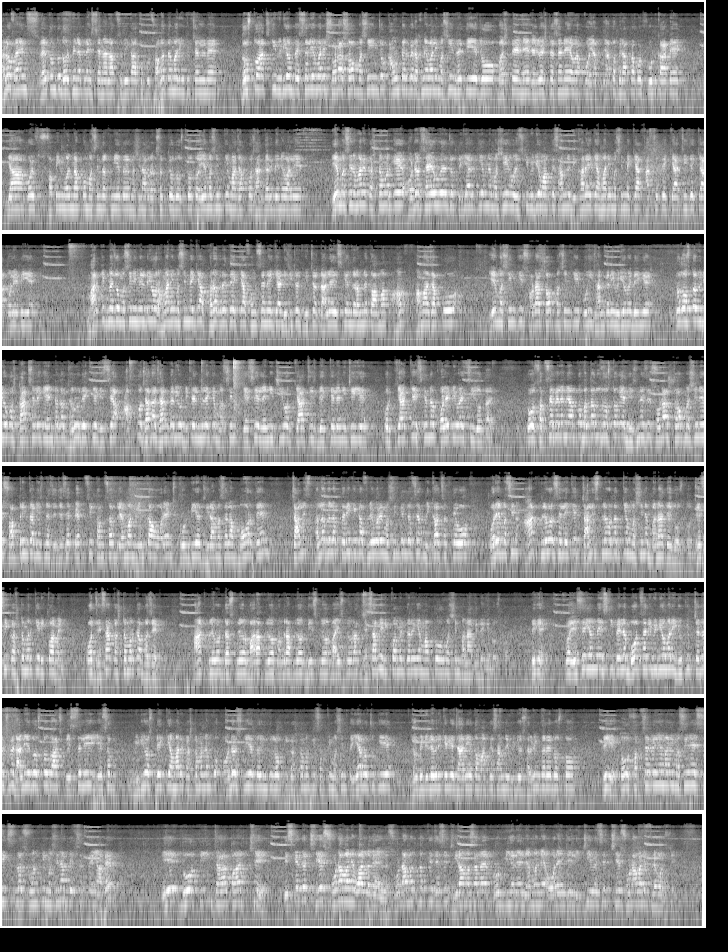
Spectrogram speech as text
Hello friends welcome to Dolphin appliance channel आप सभी का खूब खूब स्वागत है हमारे यूट्यूब चैनल में। दोस्तों आज की वीडियो में स्पेशली हमारी सोडा शॉप मशीन जो काउंटर पे रखने वाली मशीन रहती है जो बस स्टैंड है रेलवे स्टेशन है या, या, या तो फिर आपका कोई फ़ूड कार्ट है या कोई शॉपिंग मॉल में आपको मशीन रखनी है तो ये मशीन आप रख सकते हो दोस्तों। तो ये मशीन की हम आज आपको जानकारी देने वाले हैं। ये मशीन हमारे कस्टमर के ऑर्डर्स आए हुए जो तैयार की हमने मशीन और इसकी वीडियो हम आपके सामने दिखा रहे हैं कि हमारी मशीन में क्या खासियत है क्या चीज़ है क्या क्वालिटी है। मार्केट में जो मशीन मिल रही है और हमारी मशीन में क्या फ़र्क रहते हैं, क्या फ़ंक्शन है, क्या डिजिटल फीचर डाले इसके अंदर हमने तो हम आप, हम हम आज आपको ये मशीन की सोडा शॉप मशीन की पूरी जानकारी वीडियो में देंगे। तो दोस्तों वीडियो को स्टार्ट से लेके एंड तक आप ज़रूर देखिए, जिससे आपको ज़्यादा जानकारी और डिटेल मिले कि मशीन कैसे लेनी चाहिए और क्या चीज़ देख के लेनी चाहिए और क्या क्या इसके अंदर क्वालिटी वाइज चीज़ होता है। तो सबसे पहले मैं आपको बता दूँ दोस्तों कि बिज़नेस है सोडा शॉप मशीन है सॉफ्ट ड्रिंक का बिज़नेस है। जैसे Pepsi Thums Up lemon Limca orange fruit beer जीरा मसाला मोर देन 40 अलग अलग तरीके का फ्लेवर है। मशीन के अंदर से आप निकाल सकते हो। और ये मशीन आठ फ्लेवर से लेके 40 फ्लेवर तक की मशीनें बनाते हैं दोस्तों। जैसी कस्टमर की रिक्वायरमेंट और जैसा कस्टमर का बजट आठ फ्लेवर दस फ्लेवर बारह फ्लेवर पंद्रह फ्लेवर बीस फ्लेवर बाईस फ्लेवर आप जैसा भी रिक्वायरमेंट करेंगे, हम आपको वो मशीन बना के देंगे दोस्तों। ठीक है? तो ऐसे ही हमने इसकी पहले बहुत सारी वीडियो हमारी यूट्यूब चैनल्स में डाली है दोस्तों तो आज स्पेशली ये सब वीडियोस देख के हमारे कस्टमर ने हमको ऑर्डर्स लिए तो इनके लोग की कस्टमर की सबकी मशीन तैयार हो चुकी है। जो भी डिलीवरी के लिए जा रही है तो हम आपके सामने वीडियो सर्विंग करें दोस्तों। ठीक है तो सबसे पहले हमारी मशीन है सिक्स प्लस वन की मशीन आप देख सकते हैं यहाँ पे। एक, दो, तीन, चार, पाँच छः इसके अंदर छह सोडा वाले वाल लगाए हुए सोडा मतलब कि जैसे जीरा मसाला है, फ्रूट बियर है, लेमन है ऑरेंज है, लीची है, वैसे छह सोडा वाले फ्लेवर से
